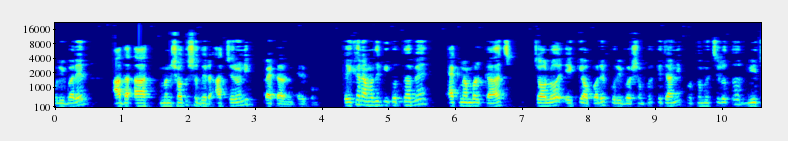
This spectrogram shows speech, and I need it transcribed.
পরিবারের মানে সদস্যদের আচরণিক প্যাটার্ন এরকম। তো এখানে আমাদের কি করতে হবে? এক নম্বর কাজ, চলো একে অপরের পরিবার সম্পর্কে জানি। প্রথমে ছিল তো নিজ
